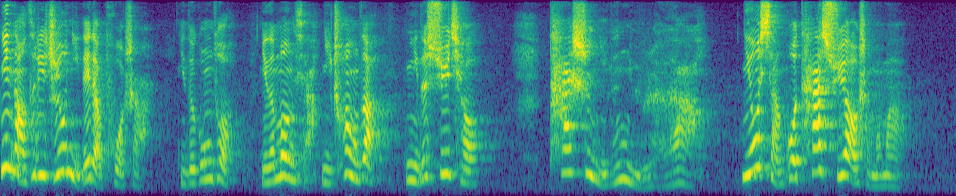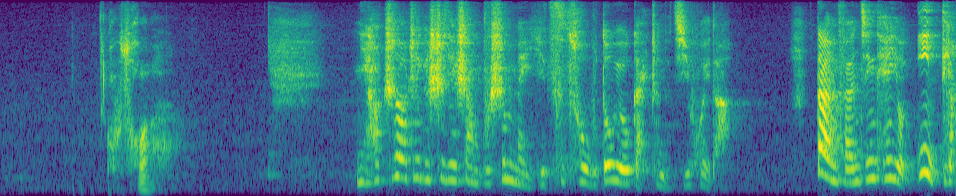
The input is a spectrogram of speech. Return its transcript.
你脑子里只有你那点破事儿，你的工作，你的梦想，你创造，你的需求。她是你的女人啊，你有想过她需要什么吗？我错了。你要知道，这个世界上不是每一次错误都有改正的机会的。但凡今天有一点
